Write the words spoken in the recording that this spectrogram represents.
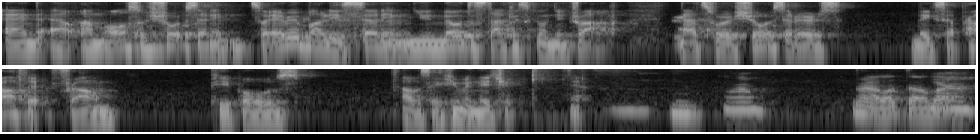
and I- i'm also short selling so everybody is selling you know the stock is going to drop that's where short sellers makes a profit from people's i would say human nature yeah mm-hmm. Wow. No, I love that a lot. Yeah.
